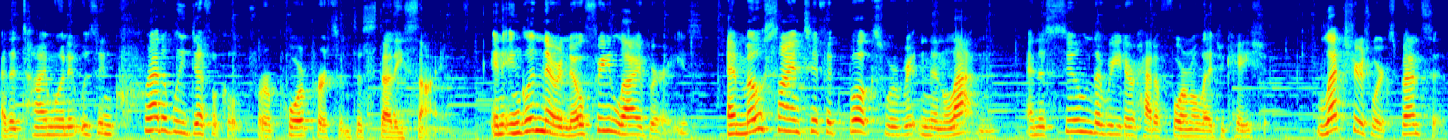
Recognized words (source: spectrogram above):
at a time when it was incredibly difficult for a poor person to study science. In England, there were no free libraries, and most scientific books were written in Latin and assumed the reader had a formal education. Lectures were expensive,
